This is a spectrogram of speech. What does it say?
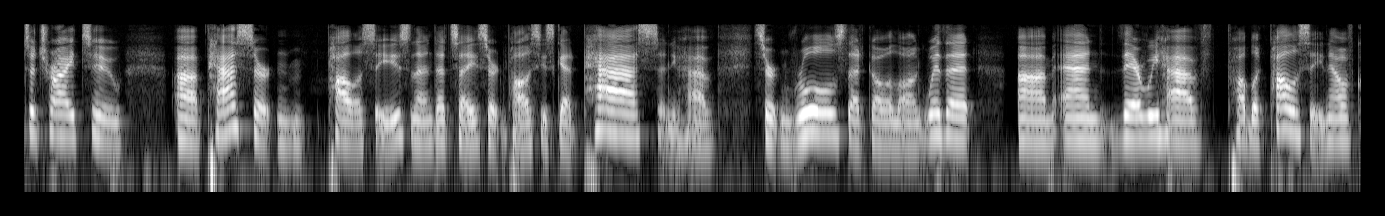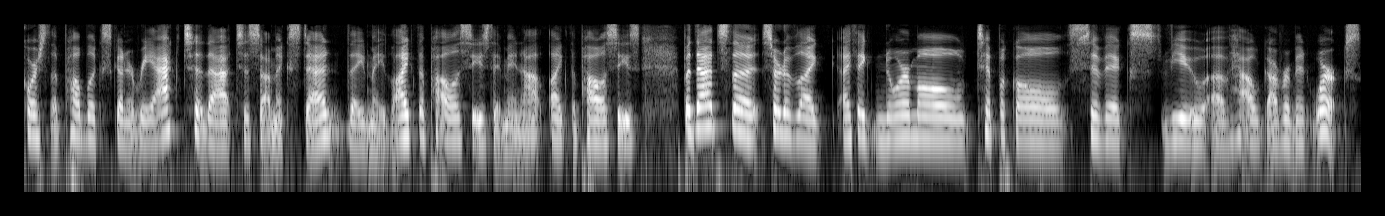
to try to uh, pass certain policies. And then let's say certain policies get passed, and you have certain rules that go along with it. Um, and there we have public policy. Now, of course, the public's going to react to that to some extent. They may like the policies, they may not like the policies, but that's the sort of like, I think, normal, typical civics view of how government works.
